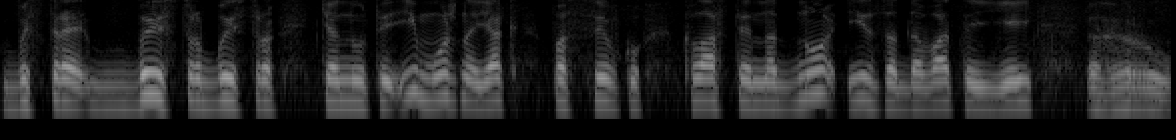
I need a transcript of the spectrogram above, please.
бистре, бистро, бистро тягнути, і можна як пасивку класти на дно і задавати їй гру.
